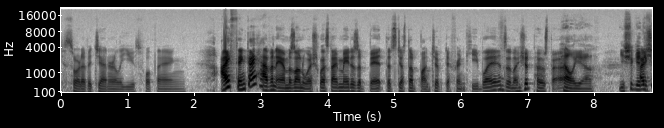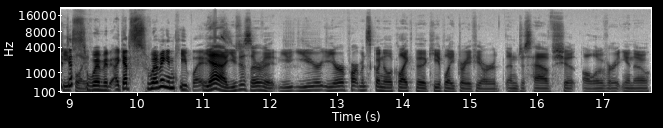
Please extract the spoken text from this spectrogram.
just sort of a generally useful thing. I think I have an Amazon wish list I made as a bit that's just a bunch of different keyblades, and I should post that. Hell yeah. You should get I a should keyblade. just swim in. I get swimming in keyblades. Yeah, you deserve it. You your your apartment's going to look like the Keyblade graveyard and just have shit all over it, you know.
